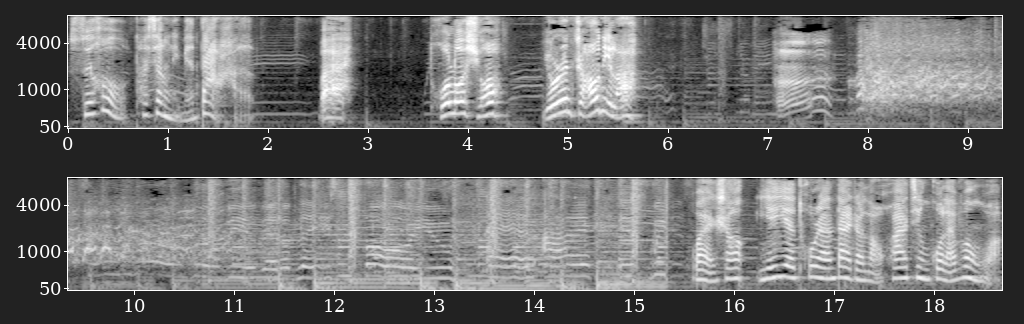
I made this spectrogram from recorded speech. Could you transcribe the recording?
随后他向里面大喊：“喂，陀螺熊，有人找你了！”晚上，爷爷突然带着老花镜过来问我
